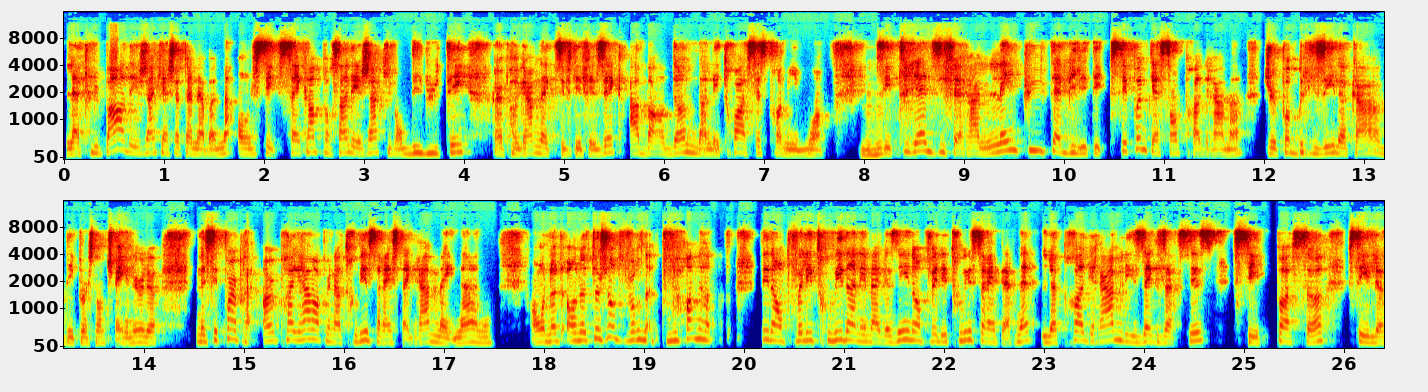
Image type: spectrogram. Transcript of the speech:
La plupart des gens qui achètent un abonnement, on le sait, 50% des gens qui vont débuter un programme d'activité physique abandonnent dans les trois à six premiers mois. Mm-hmm. C'est très différent. L'imputabilité, c'est pas une question de programme. Hein. Je veux pas briser le cœur des personal trainers, là, mais c'est pas un, un programme, on peut en trouver sur Instagram maintenant. On, a, on toujours on pouvait les trouver dans les magazines, on pouvait les trouver sur Internet. Le programme, les exercices, c'est pas ça. C'est le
